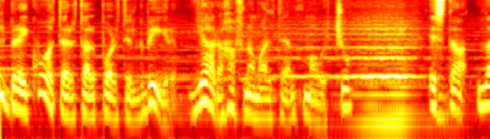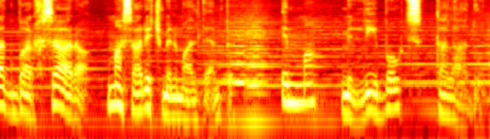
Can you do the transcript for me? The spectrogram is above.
Il-breakwater tal-Port il-Kbir jara ħafna maltemp ma' wiċċu. Iżda l-akbar ħsara ma saritx mill-maltemp, imma mill-e-boats tal-għadu.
